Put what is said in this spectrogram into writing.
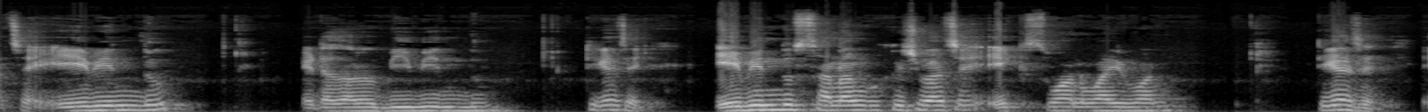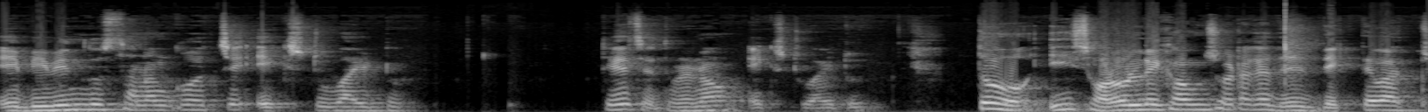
আচ্ছা এ বিন্দু, এটা ধরো বি বিন্দু, ঠিক আছে? এ বিন্দু স্থানাঙ্ক কিছু আছে? এক্স ওয়ান, ওয়াই ওয়ান, ঠিক আছে? এই বি বিন্দু স্থানাঙ্ক হচ্ছে এক্স টু ওয়াই টু, ঠিক আছে? ধরে নাও এক্স টু ওয়াই টু। তো এই সরল রেখাংশটাকে যে দেখতে পাচ্ছ,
